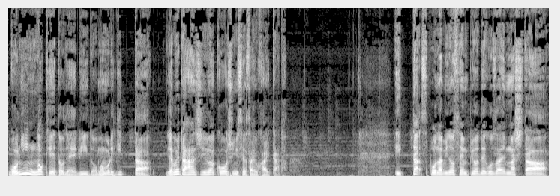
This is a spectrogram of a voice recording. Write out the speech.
5人の系統でリードを守り切った。敗れた阪神は攻守に制裁を書いたと。いったスポナビの選評でございました。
